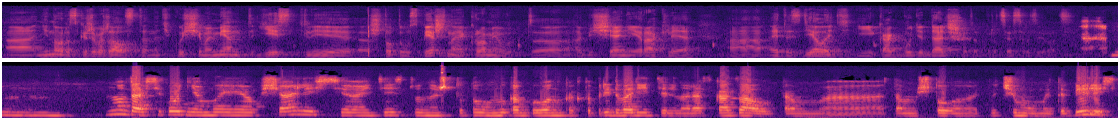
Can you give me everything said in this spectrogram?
А, Нино, расскажи, пожалуйста, на текущий момент есть ли что-то успешное, кроме вот обещаний Ираклия это сделать, и как будет дальше этот процесс развиваться? Ну да, сегодня мы общались. Э, единственное, что ну, ну как бы он как-то предварительно рассказал там, э, там что, почему мы добились.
